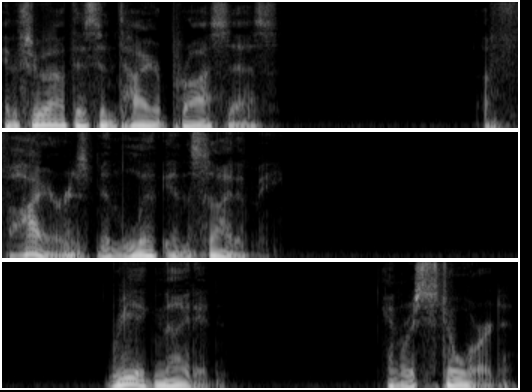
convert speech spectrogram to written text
And throughout this entire process, a fire has been lit inside of me, reignited and restored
